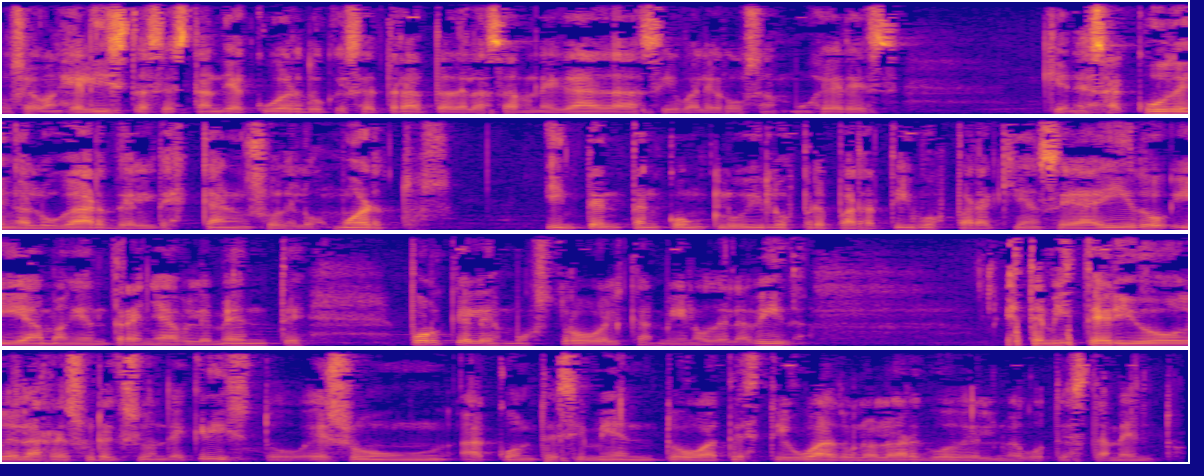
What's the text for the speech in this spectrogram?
Los evangelistas están de acuerdo que se trata de las abnegadas y valerosas mujeres quienes acuden al lugar del descanso de los muertos intentan concluir los preparativos para quien se ha ido y aman entrañablemente porque les mostró el camino de la vida. Este misterio de la resurrección de Cristo es un acontecimiento atestiguado a lo largo del Nuevo Testamento,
